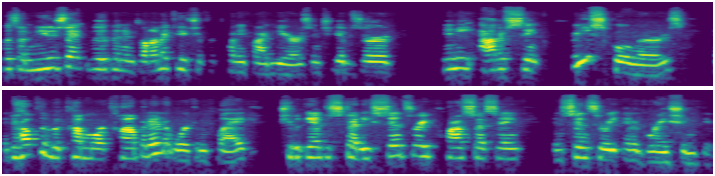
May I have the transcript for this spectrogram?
was a music, movement, and drama teacher for 25 years, and she observed many out of sync preschoolers. And to help them become more competent at work and play, she began to study sensory processing and sensory integration theory.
